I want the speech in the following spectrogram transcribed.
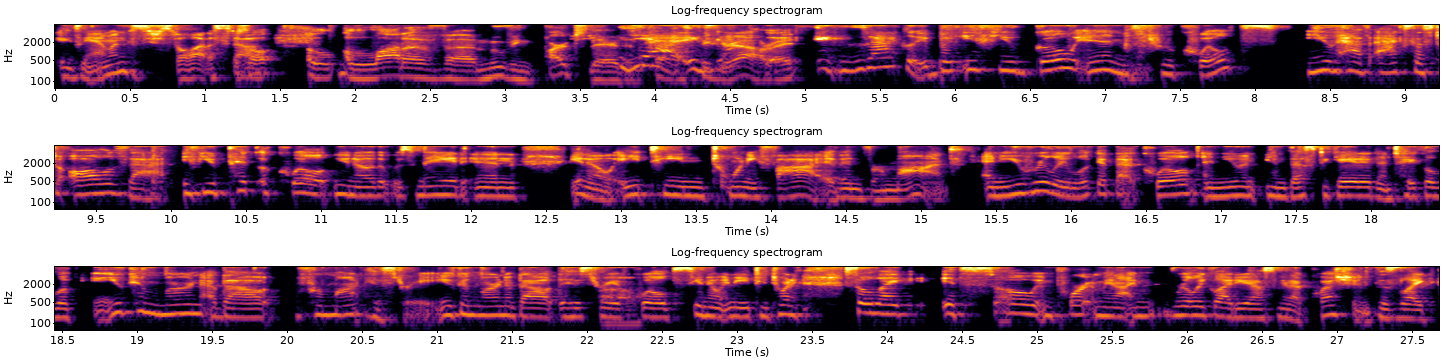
examine because it's just a lot of stuff. So a, a, lot of uh, moving parts there to yeah, exactly, figure out, right? Exactly. But if you go in through quilts, you have access to all of that. If you pick a quilt, you know, that was made in, you know, 1825 in Vermont, and you really look at that quilt and you investigate it and take a look, you can learn about Vermont history. You can learn about the history wow. of quilts, you know, in 1820. So, like, it's so important. I mean, I'm really glad you asked me that question because, like,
